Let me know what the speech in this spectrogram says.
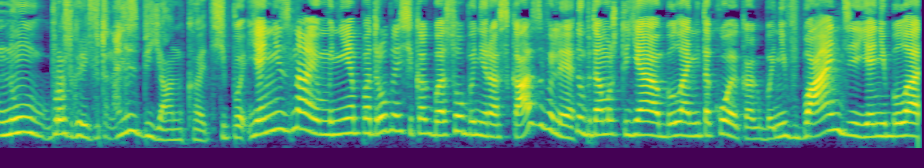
Ну, просто говорить, вот она лесбиянка. Типа, я не знаю, мне подробности как бы особо не рассказывали, ну, потому что я была не такой, как бы, не в банде, я не была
